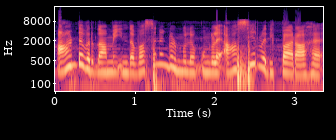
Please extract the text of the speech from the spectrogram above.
ஆண்டவர் தாமே இந்த வசனங்கள் மூலம் உங்களை ஆசீர்வதிப்பாராக.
